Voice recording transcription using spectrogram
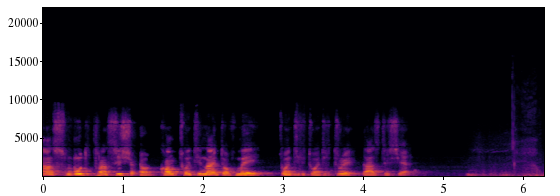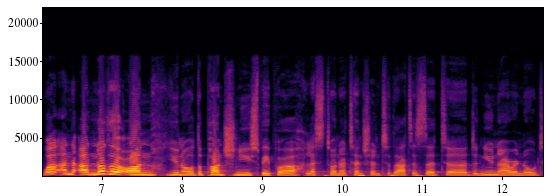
and smooth transition come 29th of May 2023. That's this year. Well, and another on, you know, the Punch newspaper, let's turn attention to that, is that uh, the new Naira note,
